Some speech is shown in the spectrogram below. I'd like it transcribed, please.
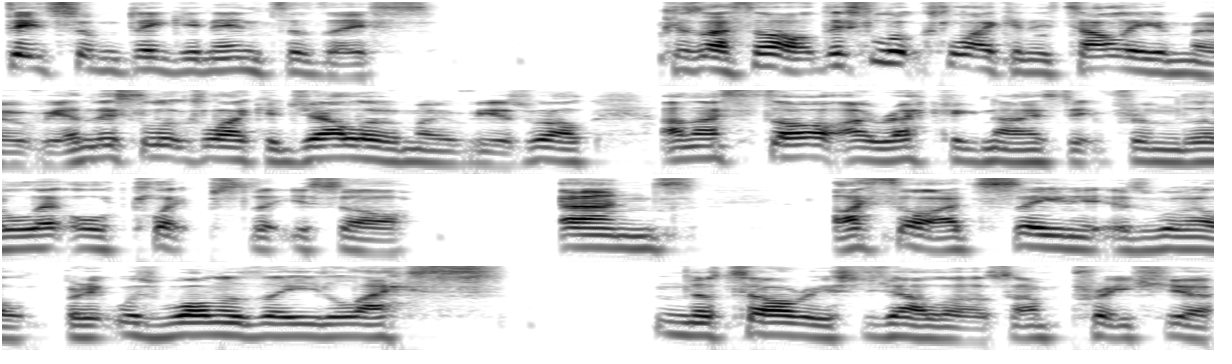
did some digging into this because I thought this looks like an Italian movie and this looks like a Giallo movie as well. And I thought I recognized it from the little clips that you saw. And I thought I'd seen it as well, but it was one of the less notorious Giallos, I'm pretty sure.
